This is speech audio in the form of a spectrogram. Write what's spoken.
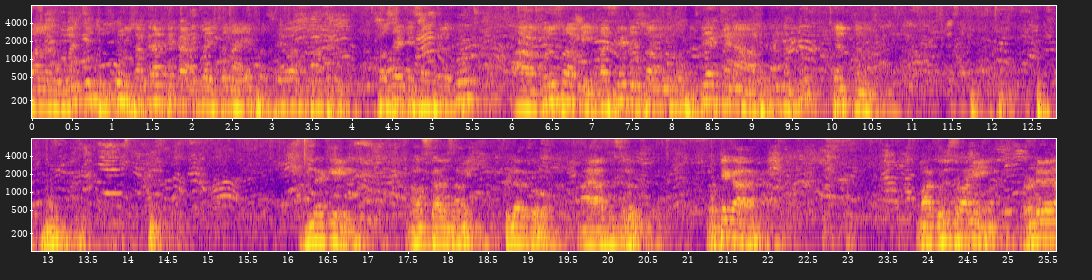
వాళ్ళకు మంచి దుస్తులు సంక్రాంతి కానుక ఇస్తున్న అయ్యప్ప సేవా సొసైటీ సభ్యులకు గురుస్వామి బసిరెడ్డి స్వాములకు ప్రత్యేకమైన అభినందనలు తెలుపుతున్నాం. అందరికీ నమస్కారం స్వామి పిల్లలకు నా ఆశీస్సులు. ముఖ్యంగా మా గురుస్వామి రెండు వేల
